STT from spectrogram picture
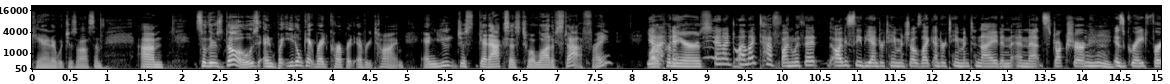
Canada, which is awesome. Um, so there's those, and but you don't get red carpet every time, and you just get access to a lot of stuff, right? A lot of premieres. And, I, I like to have fun with it. Obviously, the entertainment shows like Entertainment Tonight and and that structure Mm-hmm. is great for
